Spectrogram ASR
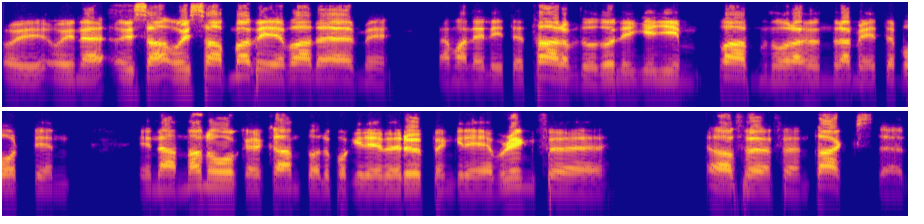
Och i, och, i, och, i, och i samma veva där med när man är lite tarv då, då ligger Jimpa några hundra meter bort i en, en annan åkerkant och håller på och gräver upp en grävling för, ja, för, för en tax där.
